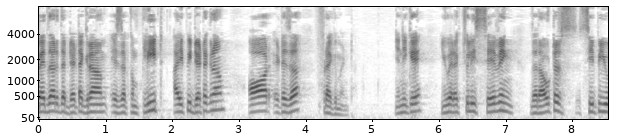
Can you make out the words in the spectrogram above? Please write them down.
whether the datagram is a complete I P datagram or it is a fragment یعنی کہ you are actually saving the router C P U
